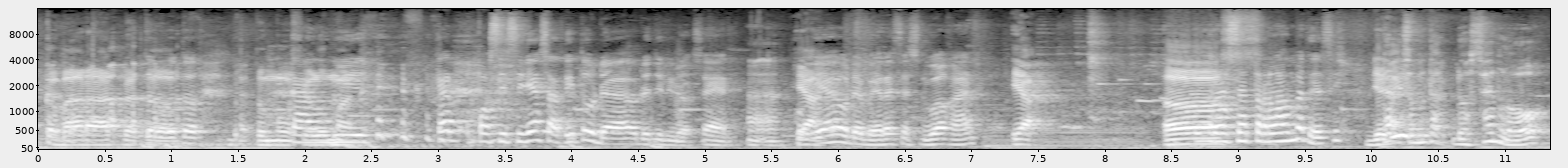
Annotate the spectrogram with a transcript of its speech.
ke barat betul betul. bertemu Kang siluman kan posisinya saat itu udah udah jadi dosen. Heeh. Ya. Kuliah udah beres S2 kan? ya Eh, Merasa terlambat gak sih? jadi Jadi sebentar, dosen loh.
